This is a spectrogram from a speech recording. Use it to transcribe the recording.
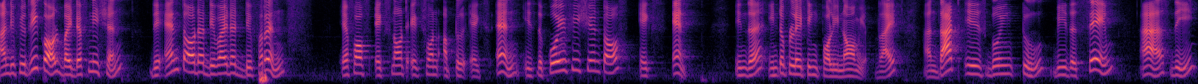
And if you recall by definition the nth order divided difference f of x naught x 1 up to x n is the coefficient of x n in the interpolating polynomial right and that is going to be the same as the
